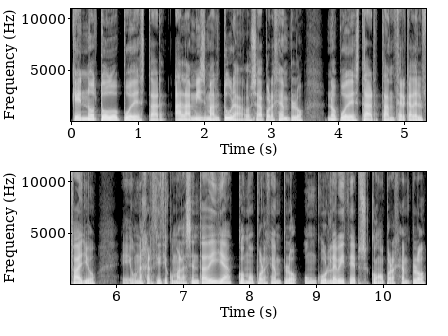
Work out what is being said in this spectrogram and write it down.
que no todo puede estar a la misma altura. O sea, por ejemplo, no puede estar tan cerca del fallo eh, un ejercicio como la sentadilla, como por ejemplo un curl de bíceps, como por ejemplo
